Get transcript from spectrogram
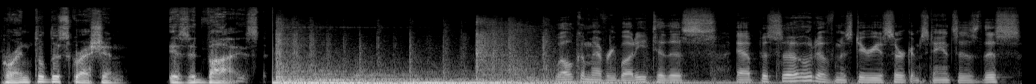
parental discretion is advised. Welcome, everybody, to this episode of Mysterious Circumstances. This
